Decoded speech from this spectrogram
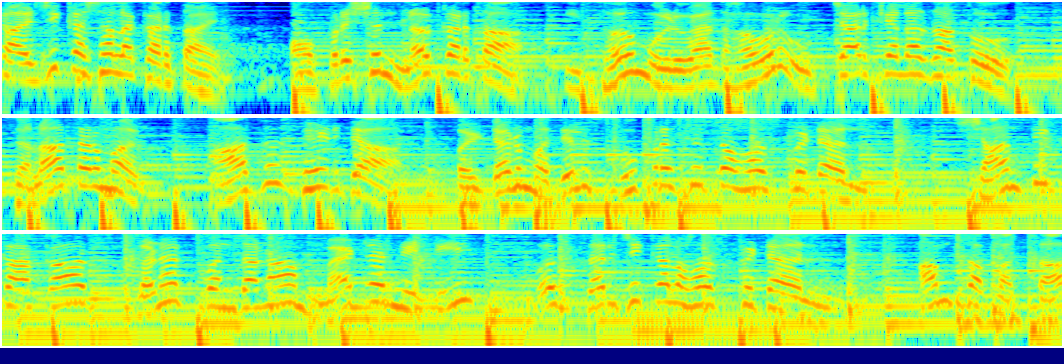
काळजी कशाला करताय? ऑपरेशन न करता इथं मुळव्याधावर उपचार केला जातो. चला तर मग आजच भेट द्या. फलटण मधील सुप्रसिद्ध हॉस्पिटल. शांती काकाज कणक वंदना मॅटर्निटी व सर्जिकल हॉस्पिटल. आमचा पत्ता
